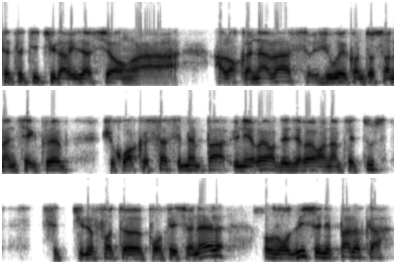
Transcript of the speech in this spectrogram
Cette titularisation, alors que Navas jouait contre son ancien club, je crois que ça c'est même pas une erreur. Des erreurs on en fait tous c'est une faute euh, professionnelle. Aujourd'hui, ce n'est pas le cas.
